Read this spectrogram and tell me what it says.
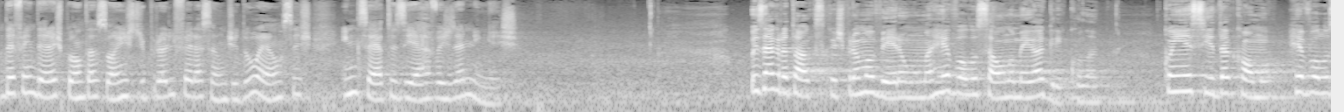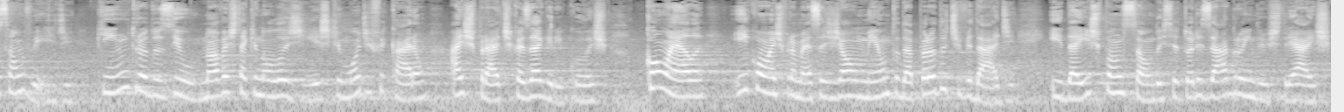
defender as plantações de proliferação de doenças, insetos e ervas daninhas. Os agrotóxicos promoveram uma revolução no meio agrícola, conhecida como Revolução Verde, que introduziu novas tecnologias que modificaram as práticas agrícolas. Com ela e com as promessas de aumento da produtividade e da expansão dos setores agroindustriais,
